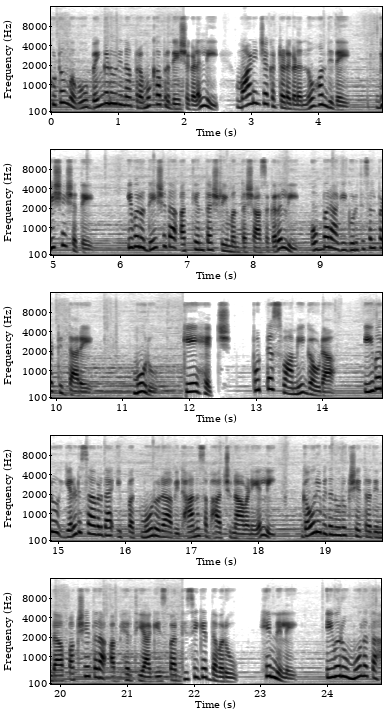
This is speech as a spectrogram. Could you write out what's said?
ಕುಟುಂಬವು ಬೆಂಗಳೂರಿನ ಪ್ರಮುಖ ಪ್ರದೇಶಗಳಲ್ಲಿ ವಾಣಿಜ್ಯ ಕಟ್ಟಡಗಳನ್ನು ಹೊಂದಿದೆ. ವಿಶೇಷತೆ, ಇವರು ದೇಶದ ಅತ್ಯಂತ ಶ್ರೀಮಂತ ಶಾಸಕರಲ್ಲಿ ಒಬ್ಬರಾಗಿ ಗುರುತಿಸಲ್ಪಟ್ಟಿದ್ದಾರೆ. ಮೂರು ಕೆಎಚ್ ಪುಟ್ಟಸ್ವಾಮಿ ಗೌಡ. ಇವರು ಎರಡು ಸಾವಿರದ ಇಪ್ಪತ್ಮೂರರ ವಿಧಾನಸಭಾ ಚುನಾವಣೆಯಲ್ಲಿ ಗೌರಿಬಿದನೂರು ಕ್ಷೇತ್ರದಿಂದ ಪಕ್ಷೇತರ ಅಭ್ಯರ್ಥಿಯಾಗಿ ಸ್ಪರ್ಧಿಸಿ ಗೆದ್ದವರು. ಹಿನ್ನೆಲೆ, ಇವರು ಮೂಲತಃ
